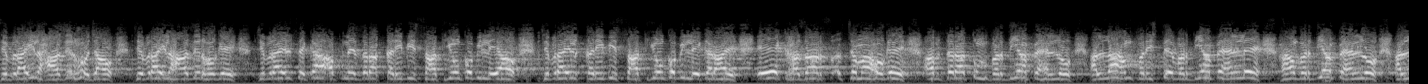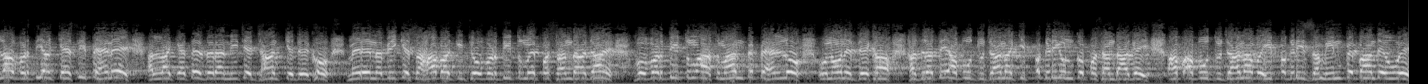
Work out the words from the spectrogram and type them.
جبرائیل حاضر ہو جاؤ، جبرائیل حاضر ہو گئے۔ جبرائیل سے کہا، اپنے ذرا قریبی ساتھیوں کو بھی لے آؤ۔ جبرائیل قریبی ساتھیوں کو بھی لے کر آئے۔ ایک ہزار جمع ہو گئے۔ اب ذرا تم وردیاں پہن لو۔ اللہ ہم فرشتے وردیاں پہن لے۔ ہاں وردیاں پہن لو۔ اللہ وردیاں کیسی پہنے؟ اللہ کہتے ہیں، ذرا نیچے جھانک کے دیکھو، میرے نبی کے صحابہ کی جو وردی تمہیں پسند آ جائے، وہ وردی تم آسمان پہ پہن لو۔ انہوں نے دیکھا، حضرت ابو دجانا کی پگڑی ان کو پسند آ گئی۔ اب ابو دجانا وہی پگڑی زمین پہ باندھے ہوئے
